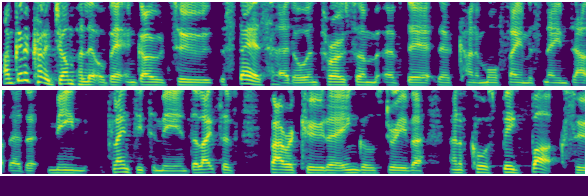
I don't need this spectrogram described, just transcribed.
I'm going to kind of jump a little bit and go to the stayers hurdle and throw some of the, the kind of more famous names out there that mean plenty to me. And the likes of Barracuda, Inglis Drever, and of course Big Bucks, who,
